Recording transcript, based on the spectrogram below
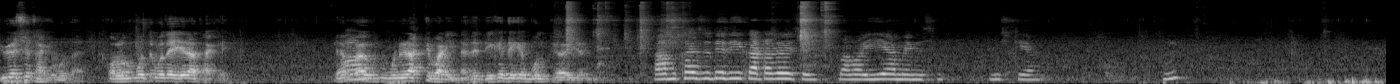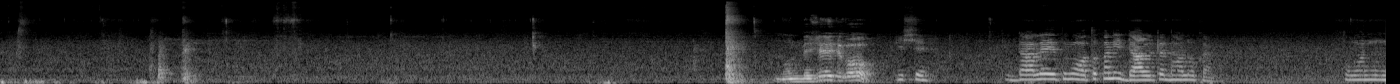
ইউএসএ থাকে বোধ হয় কলম্বোতে বোধ এরা থাকে। মনে রাখতে পারি না যে দেখে দেখে বলতে হয় জন্য। আম খাস যদি এদিকে কাটা রয়েছে বাবা ইয়ে আম এনেছে মিষ্টি আম। হুম নুন বেশি হয়েছে গো। কিসে? ডালে তুমি অতখানি ডালটা ঢালো কেন? তোমার নুন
